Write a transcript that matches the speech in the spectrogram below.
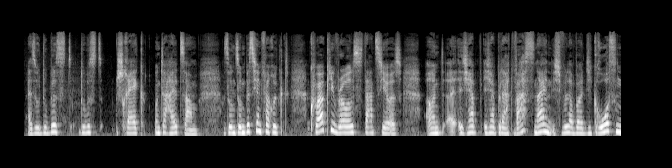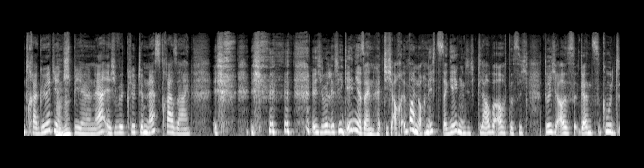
Also du bist, du bist schräg, unterhaltsam, so, so ein bisschen verrückt. Quirky Roles, that's yours. Und äh, ich habe ich hab gedacht, was? Nein, ich will aber die großen Tragödien mhm. spielen. Ja? Ich will Clytemnestra sein. Ich, ich, ich will Iphigenie sein. Hätte ich auch immer noch nichts dagegen. Und ich glaube auch, dass ich durchaus ganz gut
